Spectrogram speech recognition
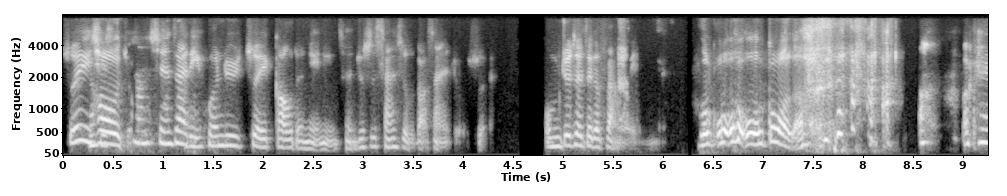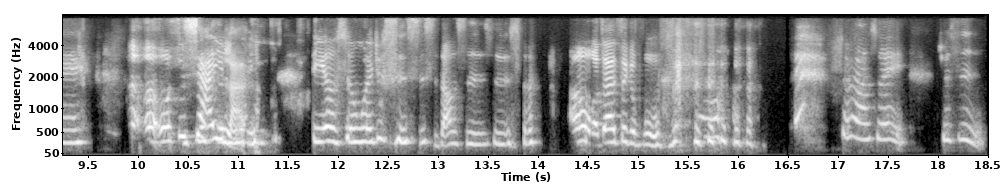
所以其实像现在离婚率最高的年龄层就是三十五到三十九岁，我们就在这个范围里面。我我我过了。OK，呃，我是下一栏。第二顺位就是四十到四十四岁，然后我在这个部分。对啊，所以就是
